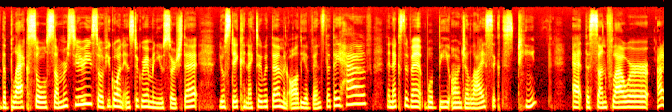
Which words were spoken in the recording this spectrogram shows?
the Black Soul Summer Series. So if you go on Instagram and you search that, you'll stay connected with them and all the events that they have. The next event will be on July 16th at the Sunflower uh,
